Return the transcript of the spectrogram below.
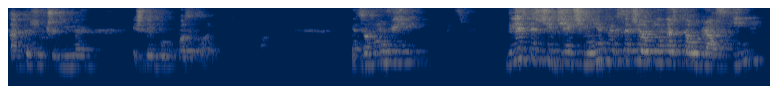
Tak też uczynimy, jeśli Bóg pozwoli. Więc on mówi, wy jesteście dziećmi, wy chcecie oglądać te obrazki,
